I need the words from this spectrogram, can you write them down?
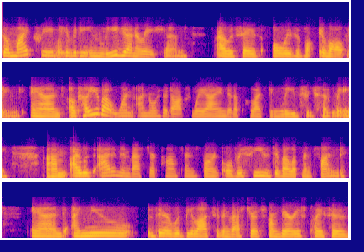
So my creativity in lead generation, I would say, is always evolving. And I'll tell you about one unorthodox way I ended up collecting leads recently. Um, I was at an investor conference for an overseas development fund, and I knew there would be lots of investors from various places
